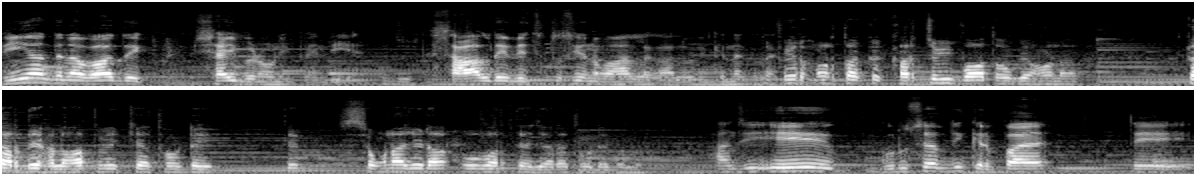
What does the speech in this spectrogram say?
20 ਦਿਨਾਂ ਬਾਅਦ ਇੱਕ ਸ਼ਾਈ ਬਣਾਉਣੀ ਪੈਂਦੀ ਹੈ। ਸਾਲ ਦੇ ਵਿੱਚ ਤੁਸੀਂ ਅਨੁਮਾਨ ਲਗਾ ਲਓ ਵੀ ਕਿੰਨਾ ਕੁ ਫਿਰ ਹੁਣ ਤੱਕ ਖਰਚ ਵੀ ਬਹੁਤ ਹੋ ਗਿਆ ਹੁਣ। ਘਰ ਦੇ ਹਾਲਾਤ ਵੇਖਿਆ ਤੁਹਾਡੇ ਤੇ ਸੋਨਾ ਜਿਹੜਾ ਉਹ ਵਰਤਿਆ ਜਾ ਰਿਹਾ ਤੁਹਾਡੇ ਵੱਲੋਂ। ਹਾਂਜੀ ਇਹ ਗੁਰੂ ਸਾਹਿਬ ਦੀ ਕਿਰਪਾ ਹੈ ਤੇ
